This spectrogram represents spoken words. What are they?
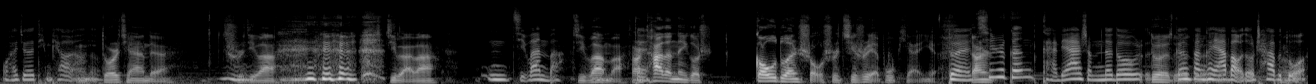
我还觉得挺漂亮的。嗯，，多少钱得？十几万、几百万、嗯，几万吧。几万吧，反正对。它的那个高端首饰其实也不便宜。对其实跟卡地亚什么的都跟梵克雅宝都差不多，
